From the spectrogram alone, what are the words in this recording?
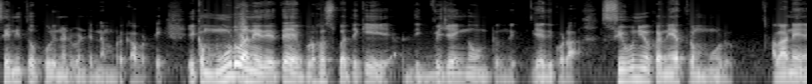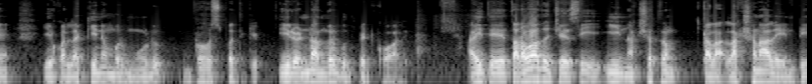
శనితో కూడినటువంటి నెంబర్ కాబట్టి. ఇక మూడు అనేది అయితే బృహస్పతికి దిగ్విజయంగా ఉంటుంది. ఏది కూడా. శివుని యొక్క నేత్రం మూడు. అలానే ఈ యొక్క లక్కీ నెంబర్ మూడు బృహస్పతికి. ఈ రెండు అందరూ గుర్తుపెట్టుకోవాలి. అయితే తర్వాత వచ్చేసి ఈ నక్షత్రం కల లక్షణాలు ఏంటి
